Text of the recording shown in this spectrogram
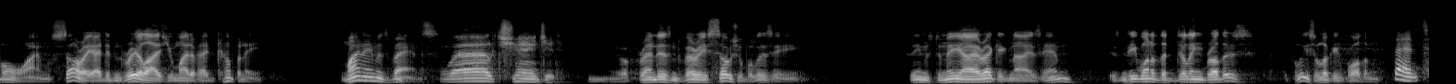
Oh, I'm sorry. I didn't realize you might have had company. My name is Vance. Well, change it. Your friend isn't very sociable, is he? Seems to me I recognize him. Isn't he one of the Dilling brothers? The police are looking for them. Vance,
